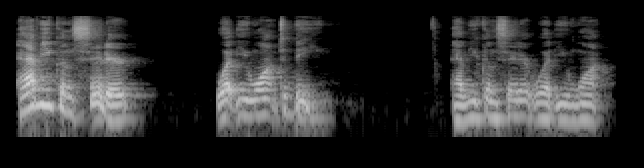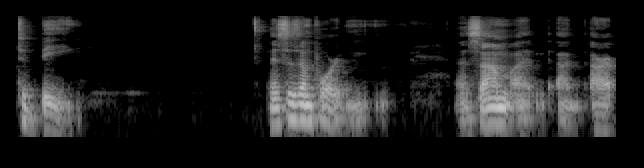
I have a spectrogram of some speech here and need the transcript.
Have you considered what you want to be? Have you considered what you want to be? This is important. Some are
